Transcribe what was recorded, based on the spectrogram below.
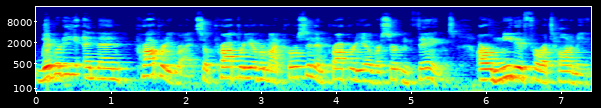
liberty and then property rights, so property over my person and property over certain things, are needed for autonomy.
